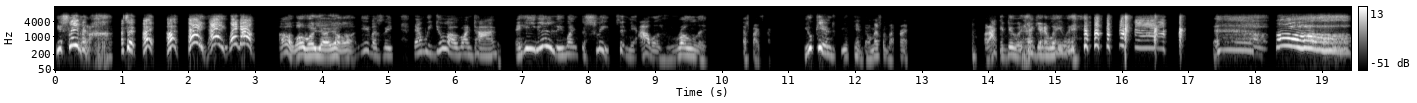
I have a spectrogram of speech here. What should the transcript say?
You sleeping? I said, Hey, hey, hey, hey, wake up. Oh, well, well, yeah, yeah. He was asleep. Then we do it one time. And he literally went to sleep sitting there. I was rolling. That's my friend. You can't, you can't, don't mess with my friend. But I can do it. I get away with it. oh,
